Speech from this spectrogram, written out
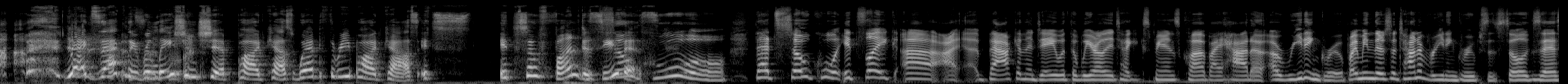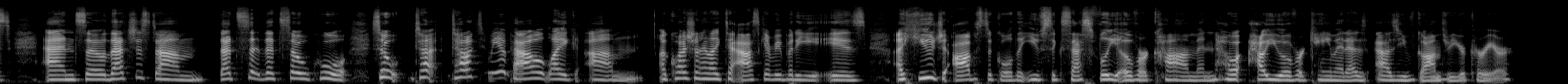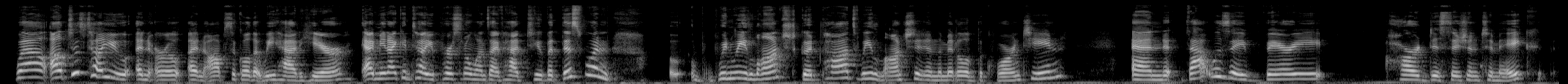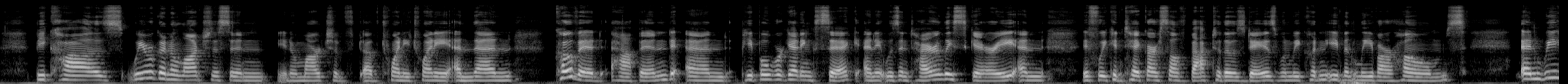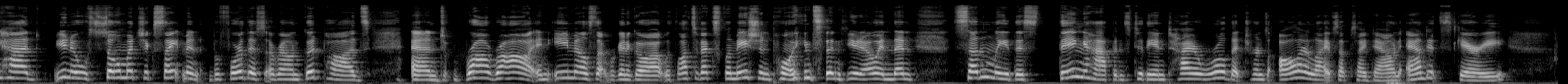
yeah, exactly. Relationship podcast, Web3 podcast. It's it's so fun to That's see so this. Cool. That's so cool. It's like uh, I, back in the day with the We Are LA Tech Experience Club, I had a, a, reading group. I mean, there's a ton of reading groups that still exist, and so that's just um that's that's so cool. So t- talk to me about like um a question I like to ask everybody is a huge obstacle that you've successfully overcome and how, how you overcame it as as you've gone through your career. Well, I'll just tell you an earl- an obstacle that we had here. I mean, I can tell you personal ones I've had too, but this one, uh, when we launched Good Pods, we launched it in the middle of the quarantine, and that was a very hard decision to make because we were going to launch this in you know March of, of 2020, and then COVID happened and people were getting sick and it was entirely scary. And if we can take ourselves back to those days when we couldn't even leave our homes. And we had, you know, so much excitement before this around good pods and rah rah and emails that were going to go out with lots of exclamation points. And, you know, and then suddenly this thing happens to the entire world that turns all our lives upside down and it's scary.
